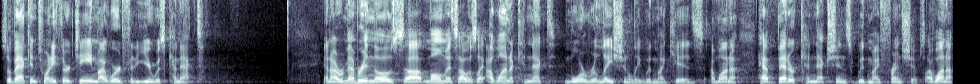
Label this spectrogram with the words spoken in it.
So, back in 2013, my word for the year was connect. And I remember in those uh, moments, I was like, I want to connect more relationally with my kids. I want to have better connections with my friendships. I want to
